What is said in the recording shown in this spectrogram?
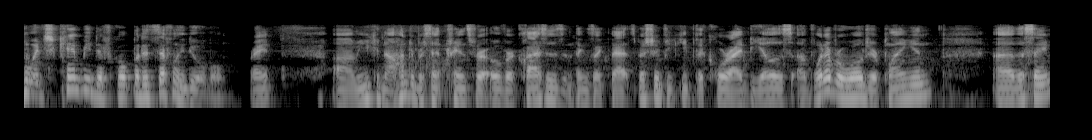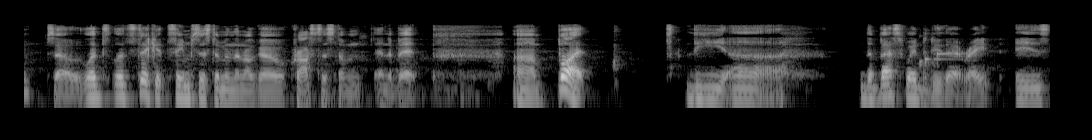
which can be difficult, but it's definitely doable, right? Um, you can 100% transfer over classes and things like that, especially if you keep the core ideals of whatever world you're playing in uh, the same. So let's let's stick at same system, and then I'll go cross system in a bit. Um, but the uh, the best way to do that, right, is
